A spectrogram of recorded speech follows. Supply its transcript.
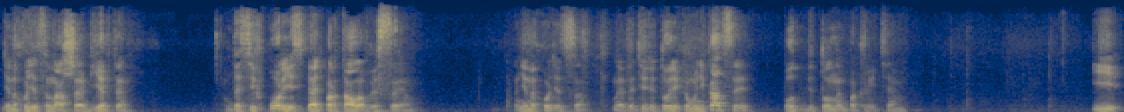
где находятся наши объекты, до сих пор есть пять порталов ГСМ. Они находятся на этой территории коммуникации под бетонным покрытием. И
